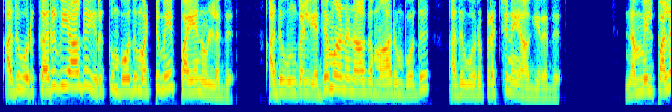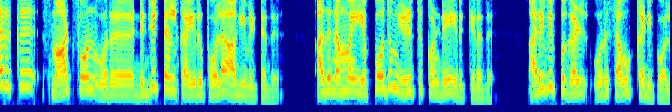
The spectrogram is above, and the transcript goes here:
அது ஒரு கருவியாக இருக்கும்போது மட்டுமே பயனுள்ளது. அது உங்கள் எஜமானனாக மாறும்போது அது ஒரு பிரச்சனையாகிறது. நம்மில் பலருக்கு ஸ்மார்ட் போன் ஒரு டிஜிட்டல் கயிறு போல ஆகிவிட்டது. அது நம்மை எப்போதும் இழுத்துக்கொண்டே இருக்கிறது. அறிவிப்புகள் ஒரு சவுக்கடி போல.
